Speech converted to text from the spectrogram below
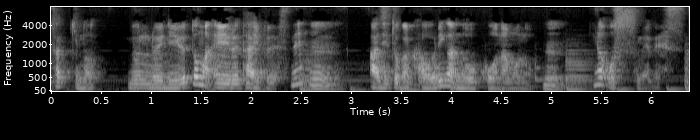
さっきの分類で言うと、まあ、エールタイプですねうん。味とか香りが濃厚なものうん。がおすすめです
